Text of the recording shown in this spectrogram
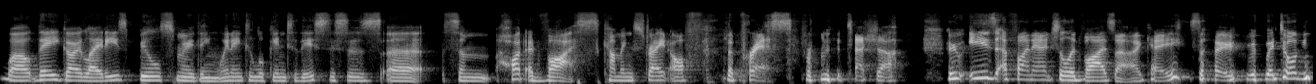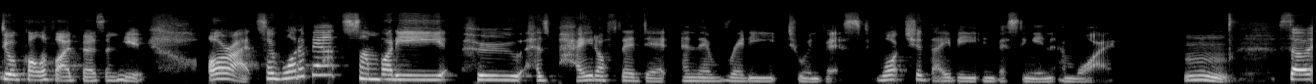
Well, there you go, ladies. Bill smoothing. We need to look into this. This is uh, some hot advice coming straight off the press from Natasha, who is a financial advisor. Okay. So we're talking to a qualified person here. All right. So, what about somebody who has paid off their debt and they're ready to invest? What should they be investing in and why? Mm. So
